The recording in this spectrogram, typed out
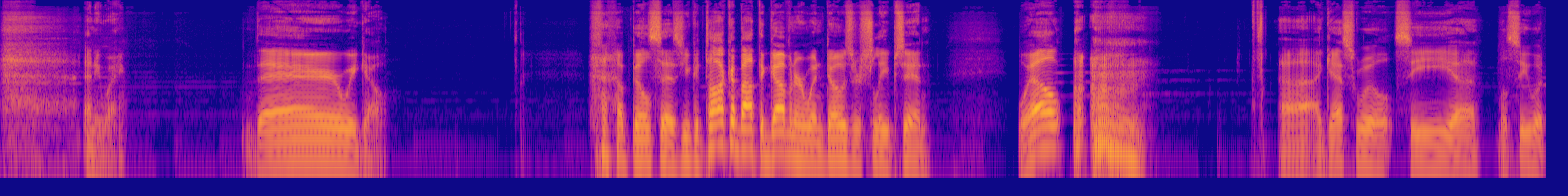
Anyway, there we go. Bill says you could talk about the governor when Dozer sleeps in. Well, uh, I guess we'll see. Uh, we'll see what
